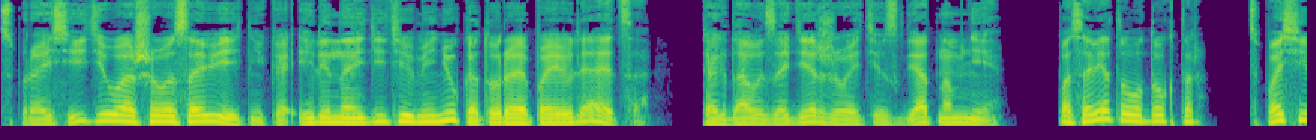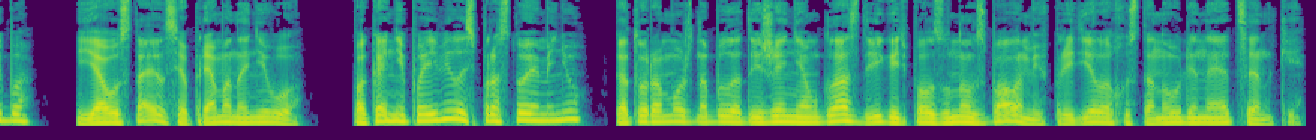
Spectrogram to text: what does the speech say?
Спросите вашего советника или найдите в меню, которое появляется, когда вы задерживаете взгляд на мне. Посоветовал доктор. Спасибо. Я уставился прямо на него, пока не появилось простое меню, в котором можно было движением глаз двигать ползунок с баллами в пределах установленной оценки.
